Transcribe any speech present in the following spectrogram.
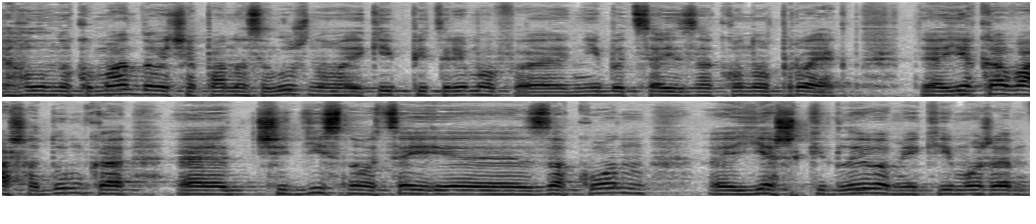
головнокомандувача пана Залужного, який підтримав ніби цей законопроект. Яка ваша думка? Чи дійсно цей закон є шкідливим, який може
